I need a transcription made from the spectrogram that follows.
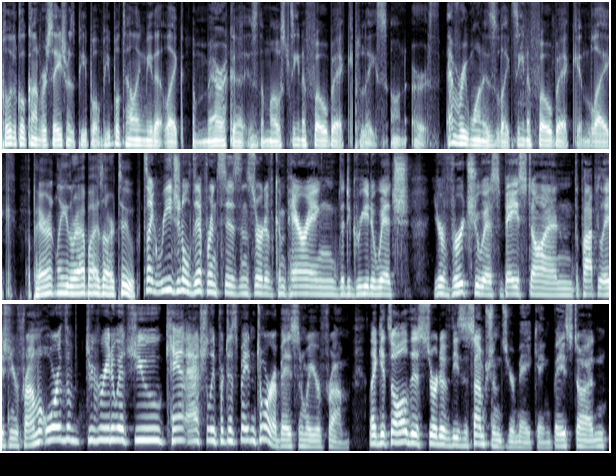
political conversations with people. People telling me that like America is the most xenophobic place on earth. Everyone is like xenophobic, and like apparently the rabbis are too. It's like regional differences in sort of comparing the degree to which you're virtuous based on the population you're from, or the degree to which you can't actually participate in Torah based on where you're from. Like it's all this sort of these assumptions you're making based on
